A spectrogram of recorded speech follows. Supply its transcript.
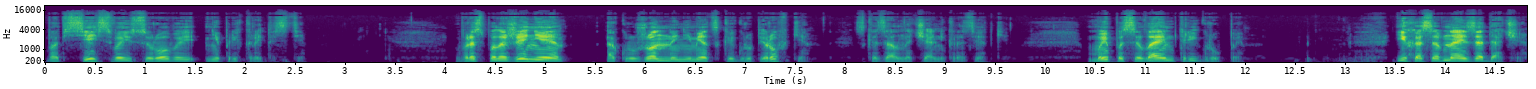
во всей своей суровой неприкрытости. В расположение окруженной немецкой группировки, сказал начальник разведки, мы посылаем три группы. Их основная задача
